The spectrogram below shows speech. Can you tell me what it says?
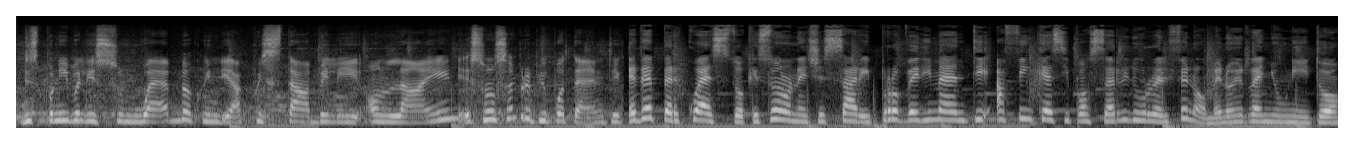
disponibili sul web, quindi acquistabili online e sono sempre più potenti. Ed è per questo che sono necessari provvedimenti affinché si possa ridurre il fenomeno in Regno Unito.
